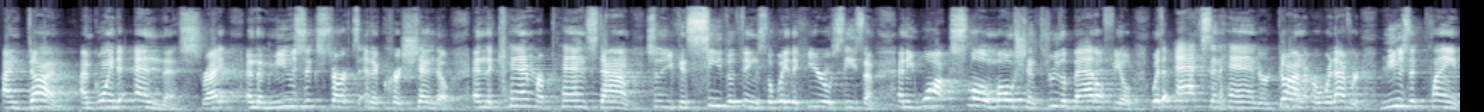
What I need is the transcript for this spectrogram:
I'm done. I'm going to end this, right? And the music starts at a crescendo, and the camera pans down so that you can see the things the way the hero sees them. And he walks slow motion through the battlefield with axe in hand or gun or whatever, music playing,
